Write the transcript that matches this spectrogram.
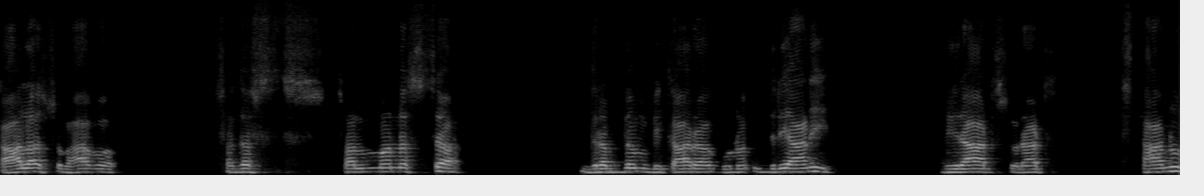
কাল স্বভাব সদস্য দ্রব্যম বিকার গুণ ইন্দ্রিয়াণি বিরাট সুরাট স্থানু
